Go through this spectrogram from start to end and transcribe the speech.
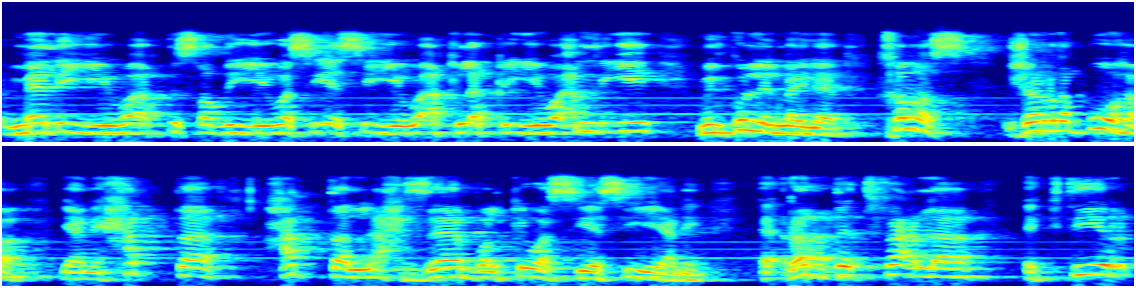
مالية واقتصادية وسياسية وأخلاقية وأمنية من كل الميلات خلص جربوها. يعني حتى حتى الأحزاب والقوى السياسية يعني رده فعل كثير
